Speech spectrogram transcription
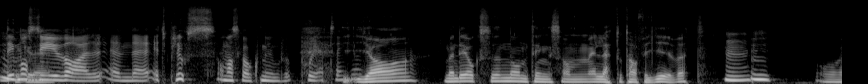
Det Tycker måste det. ju vara en, ett plus om man ska vara kommunpoet. Ja, men det är också någonting som är lätt att ta för givet. Mm. Mm. Och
